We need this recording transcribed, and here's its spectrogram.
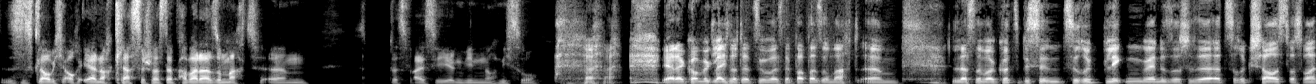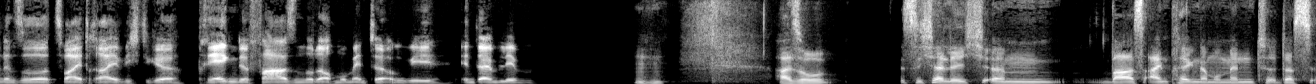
es ist, glaube ich, auch eher noch klassisch, was der Papa da so macht. Ähm, das weiß sie irgendwie noch nicht so. ja, da kommen wir gleich noch dazu, was der Papa so macht. Ähm, lass noch mal kurz ein bisschen zurückblicken, wenn du so zurückschaust. Was waren denn so zwei, drei wichtige prägende Phasen oder auch Momente irgendwie in deinem Leben? Mhm. Also Sicherlich ähm, war es ein prägender Moment, dass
